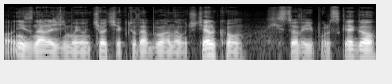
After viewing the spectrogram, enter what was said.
Oni znaleźli moją ciocię, która była nauczycielką historii polskiego.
